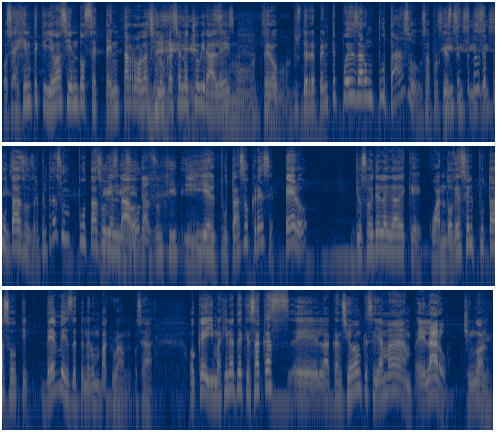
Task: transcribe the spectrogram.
O sea, hay gente que lleva haciendo 70 rolas y nunca se han hecho virales. Simón, Pero Simón. pues, de repente puedes dar un putazo. O sea, porque este sí, sí, pedo es de sí, sí, putazos. De repente das un putazo bien dado das un hit y, y, el putazo crece. Pero yo soy de la idea de que cuando des el putazo, debes de tener un background. O sea, ok, imagínate que sacas eh, la canción que se llama El Aro, chingón.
